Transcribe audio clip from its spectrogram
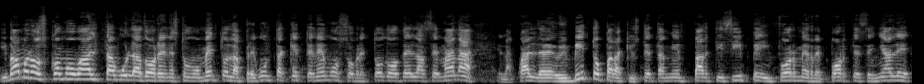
Y vámonos, ¿cómo va el tabulador en estos momentos? La pregunta que tenemos sobre todo de la semana, en la cual le invito para que usted también participe, informe, reporte, señale,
